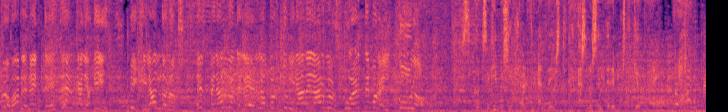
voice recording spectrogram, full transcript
Probablemente cerca de aquí, vigilándonos, esperando tener la oportunidad de darnos fuerte por el culo. Si conseguimos llegar al final de esto, quizás nos enteremos de qué ocurre. ¡Frank!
